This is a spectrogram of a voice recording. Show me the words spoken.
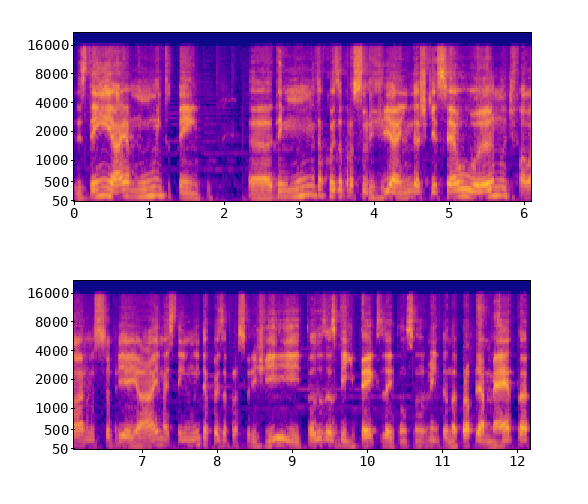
eles têm AI há muito tempo. Uh, tem muita coisa para surgir ainda. Acho que esse é o ano de falarmos sobre AI, mas tem muita coisa para surgir e todas as big techs aí estão se movimentando. A própria Meta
